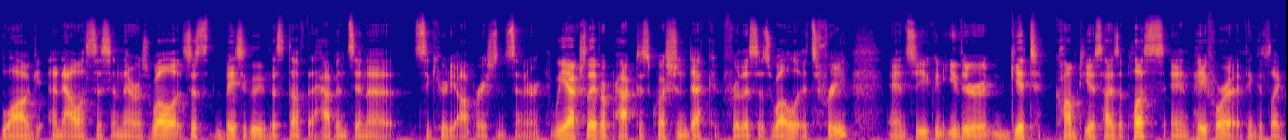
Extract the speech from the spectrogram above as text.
log analysis in there as well. It's just basically the stuff that happens in a security operations center. We actually have a practice question deck for this as well. It's free. And so you can either get CompTIA CySA Plus and pay for it. I think it's like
